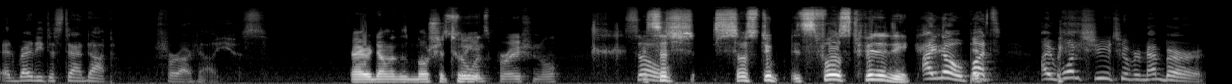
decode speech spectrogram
and ready to stand up for our values. Alright, we're done with this bullshit So tweet. inspirational. So It's such so stupid. It's full of stupidity. I know, but I want you to remember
